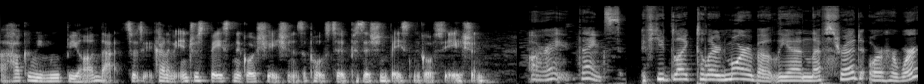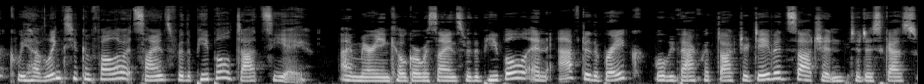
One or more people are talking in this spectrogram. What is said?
uh, how can we move beyond that? So it's kind of interest based negotiation as opposed to position based negotiation. All right, thanks. If you'd like to learn more about Leanne Lefsrud or her work, we have links you can follow at scienceforthepeople.ca. I'm Marion Kilgore with Science for the People, and after the break, we'll be back with Dr. David Sauchyn to discuss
